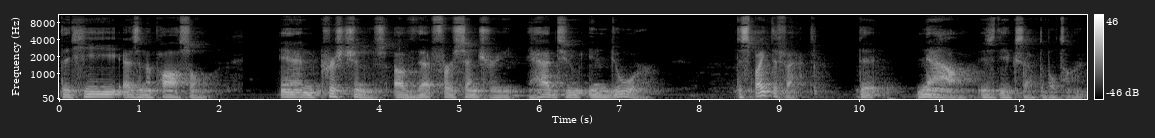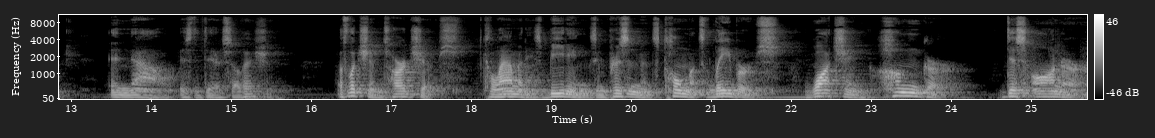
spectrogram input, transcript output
that he, as an apostle, and Christians of that first century had to endure, despite the fact that now is the acceptable time and now is the day of salvation. Afflictions, hardships, calamities, beatings, imprisonments, tumults, labors, watching, hunger, dishonor,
